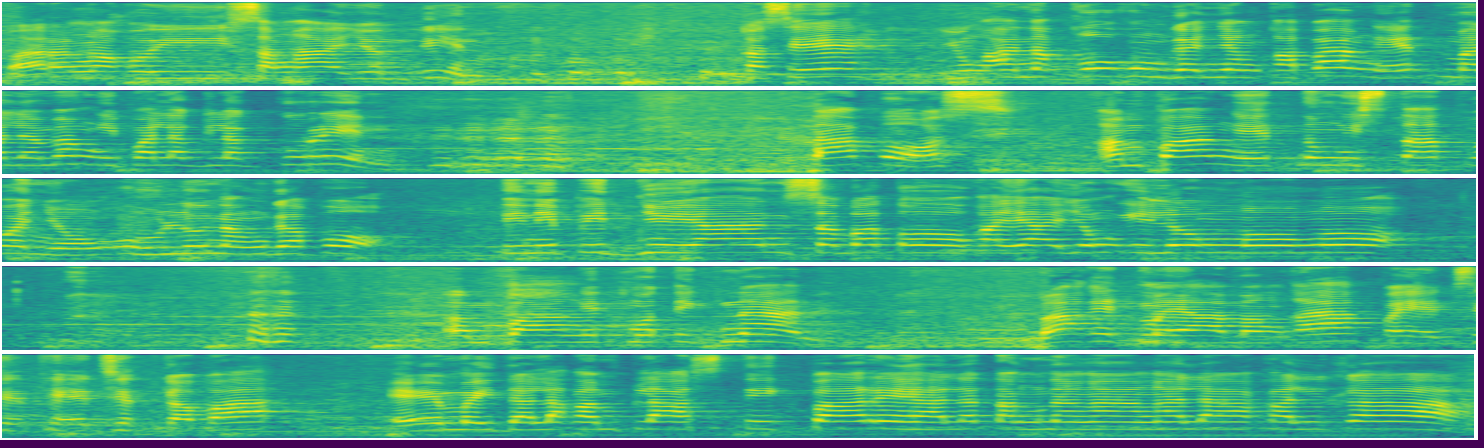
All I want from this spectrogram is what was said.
parang ako'y sangayon din. Kasi yung anak ko kung ganyang kapangit, malamang ipalaglag ko rin. Tapos, ang pangit nung estatwa nyo, ang ulo ng gapo. Tinipid nyo yan sa bato, kaya yung ilong ngongo. ang pangit mo tignan. Bakit mayaman ka? Pa-headset-headset ka pa? Eh, may dala kang plastic, pare. Halatang nangangalakal ka.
